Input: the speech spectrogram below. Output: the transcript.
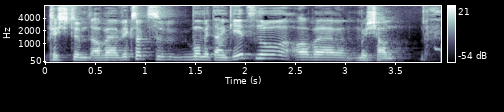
Bestimmt, aber wie gesagt, momentan geht's noch, aber mal schauen.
